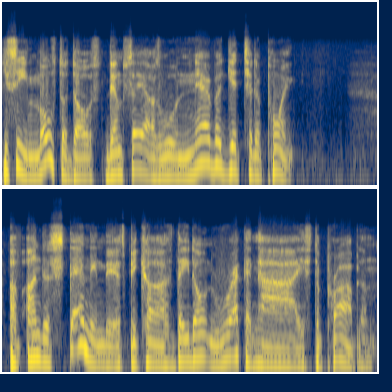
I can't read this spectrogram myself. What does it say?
You see, most adults themselves will never get to the point of understanding this because they don't recognize the problem.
